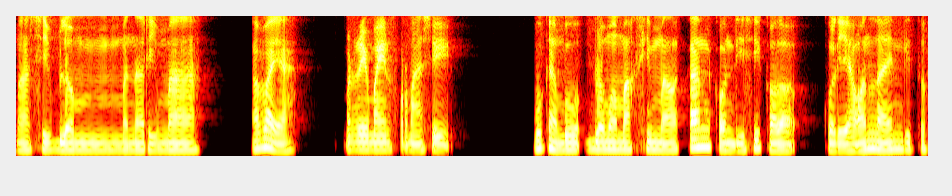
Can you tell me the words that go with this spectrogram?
masih belum menerima apa ya? Menerima informasi. Bukan, bu, belum memaksimalkan kondisi kalau kuliah online gitu.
